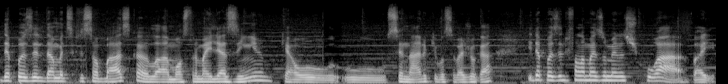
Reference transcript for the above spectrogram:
depois ele dá uma descrição básica, lá mostra uma ilhazinha, que é o, o cenário que você vai jogar, e depois ele fala mais ou menos tipo, ah, vai,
